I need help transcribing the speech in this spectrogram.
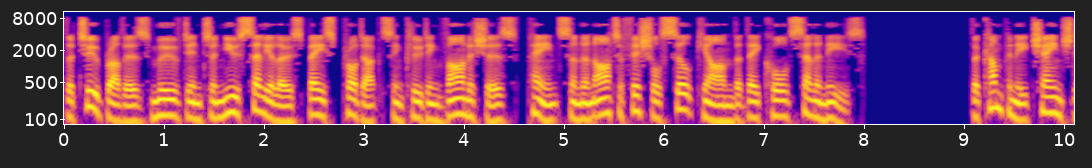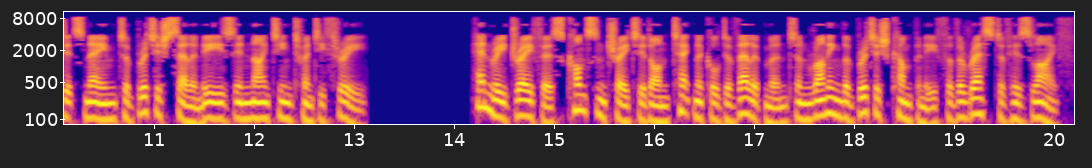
The two brothers moved into new cellulose-based products including varnishes, paints and an artificial silk yarn that they called Celanese. The company changed its name to British Celanese in 1923. Henry Dreyfus concentrated on technical development and running the British company for the rest of his life.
